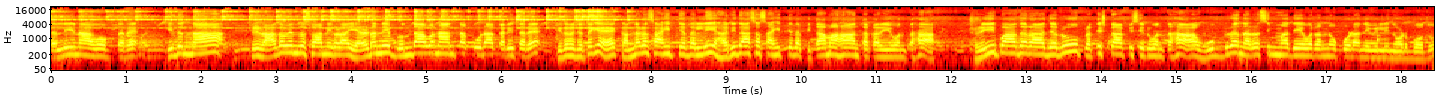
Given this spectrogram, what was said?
ತಲ್ಲೀನ ಆಗೋಗ್ತಾರೆ. ಇದನ್ನ ಶ್ರೀ ರಾಘವೇಂದ್ರ ಸ್ವಾಮಿಗಳ ಎರಡನೇ ಬೃಂದಾವನ ಅಂತ ಕೂಡ ಕರೀತಾರೆ. ಇದರ ಜೊತೆಗೆ ಕನ್ನಡ ಸಾಹಿತ್ಯದಲ್ಲಿ ಹರಿದಾಸ ಸಾಹಿತ್ಯದ ಪಿತಾಮಹ ಅಂತ ಕರೆಯುವಂತಹ ಶ್ರೀಪಾದರಾಜರು ಪ್ರತಿಷ್ಠಾಪಿಸಿರುವಂತಹ ಉಗ್ರ ನರಸಿಂಹ ದೇವರನ್ನು ಕೂಡ ನೀವಿಲ್ಲಿ ನೋಡ್ಬೋದು.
